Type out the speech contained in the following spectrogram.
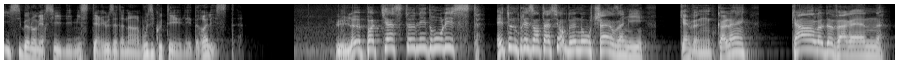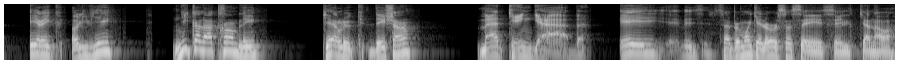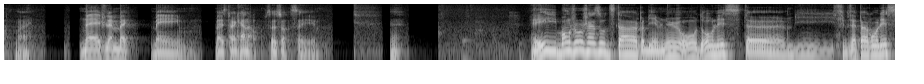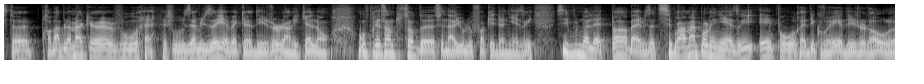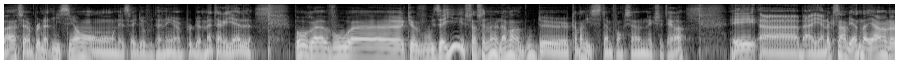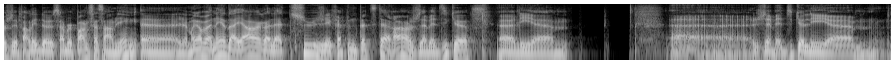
Ici Benoît Mercier des Mystérieux Étonnants. Vous écoutez Les Drôlistes. Le podcast Les Drôlistes est une présentation de nos chers amis Kevin Collin, Carl de Varenne, Éric Olivier, Nicolas Tremblay, Pierre-Luc Deschamps, Mad King Gab. Et euh, c'est un peu moins qu'elle ça, c'est, le canard. Mais je l'aime bien. Mais, mais c'est un canard, c'est ça. C'est. Hein. Hey, bonjour chers auditeurs, bienvenue au Drôliste. Euh, si vous êtes un drôliste, euh, probablement que vous vous amusez avec euh, des jeux dans lesquels on, vous présente toutes sortes de scénarios loufoques et de niaiseries. Si vous ne l'êtes pas, ben, vous êtes ici vraiment pour les niaiseries et pour découvrir des jeux drôles. Hein. C'est un peu notre mission. On essaye de vous donner un peu de matériel pour que vous ayez essentiellement un avant-goût de comment les systèmes fonctionnent, etc. Et euh, ben, il y en a qui s'en viennent d'ailleurs. Là, je vous ai parlé de Cyberpunk, ça s'en vient. Euh, j'aimerais revenir d'ailleurs là-dessus. J'ai fait une petite erreur. Je vous avais dit que euh, les. j'avais dit que les,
